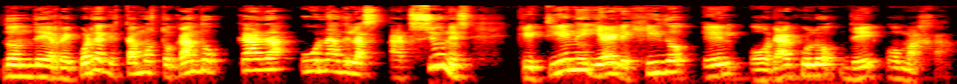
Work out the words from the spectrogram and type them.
donde recuerda que estamos tocando cada una de las acciones que tiene y ha elegido el oráculo de Omaha.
